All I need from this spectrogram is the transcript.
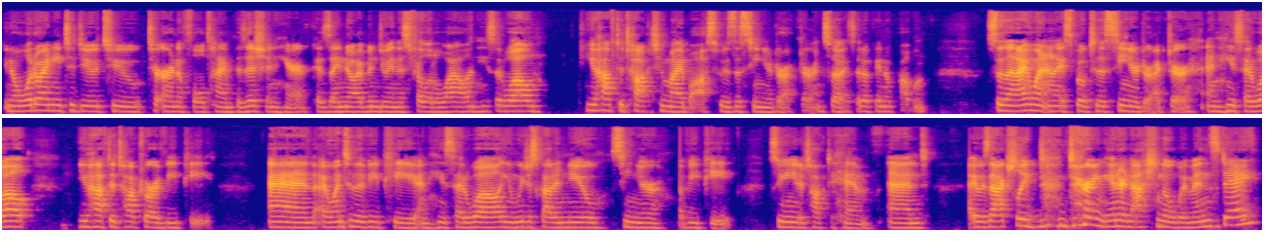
you know, what do I need to do to to earn a full time position here? Because I know I've been doing this for a little while. And he said, well, you have to talk to my boss, who is the senior director. And so I said, okay, no problem. So then I went and I spoke to the senior director, and he said, Well, you have to talk to our VP. And I went to the VP, and he said, Well, you know, we just got a new senior VP. So you need to talk to him. And it was actually during International Women's Day.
